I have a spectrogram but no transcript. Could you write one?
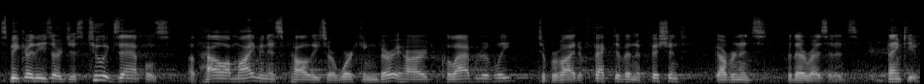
Speaker, these are just two examples of how my municipalities are working very hard collaboratively to provide effective and efficient governance for their residents. Thank you.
